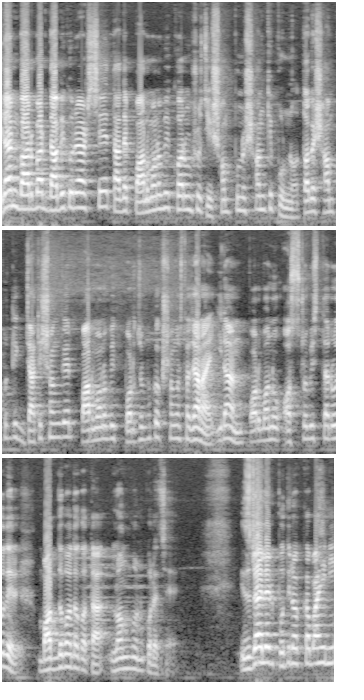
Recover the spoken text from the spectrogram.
ইরান বারবার দাবি করে আসছে, তাদের পারমাণবিক কর্মসূচি সম্পূর্ণ শান্তিপূর্ণ। তবে সাম্প্রতিক জাতিসংঘের পারমাণবিক পর্যবেক্ষক সংস্থা জানায়, ইরান পরমাণু অস্ত্র বিস্তার রোধের বাধ্যবাধকতা লঙ্ঘন করেছে। ইসরায়েলের প্রতিরক্ষা বাহিনী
